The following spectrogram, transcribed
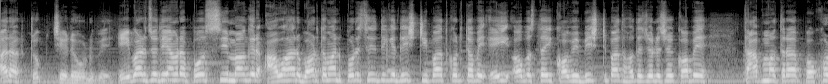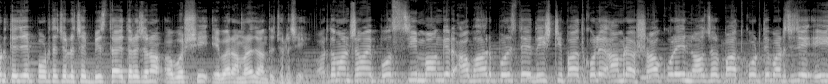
আর একটু চেড়ে উঠবে। এবার যদি আমরা পশ্চিমবঙ্গের আবহাওয়ার বর্তমান পরিস্থিতির দিকে দৃষ্টিপাত করতে হবে, এই অবস্থায় কবে বৃষ্টিপাত হতে চলেছে, কবে তাপমাত্রা প্রখর তেজে পড়তে চলেছে বিস্তারিত আলোচনা অবশ্যই এবার আমরা জানতে চলেছি। বর্তমান সময় পশ্চিমবঙ্গের আবহাওয়ার পরিস্থিতি দৃষ্টিপাত করলে আমরা সকলেই নজরপাত করতে পারছি যে এই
